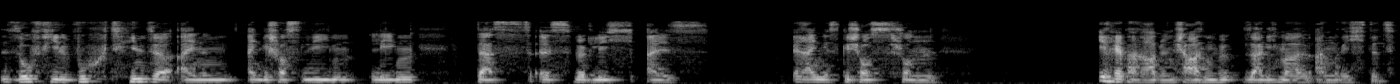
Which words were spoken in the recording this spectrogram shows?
so viel Wucht hinter einem ein Geschoss liegen, legen, dass es wirklich als reines Geschoss schon irreparablen Schaden, sage ich mal, anrichtet.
